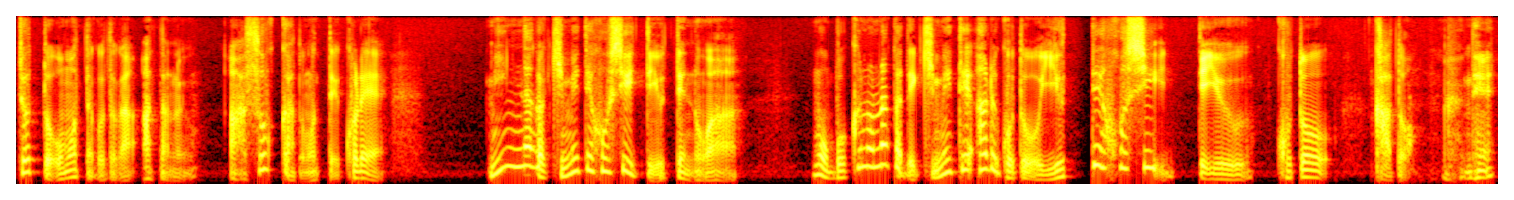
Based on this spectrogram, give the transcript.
ちょっと思ったことがあったのよ。あそっかと思ってこれみんなが決めてほしいって言ってんのはもう僕の中で決めてあることを言ってほしいっていうことかと。ね。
